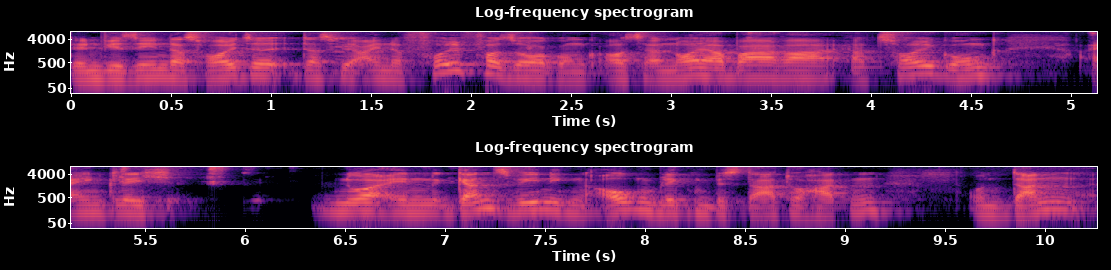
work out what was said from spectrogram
Denn wir sehen das heute, dass wir eine Vollversorgung aus erneuerbarer Erzeugung eigentlich nur in ganz wenigen Augenblicken bis dato hatten. Und dann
